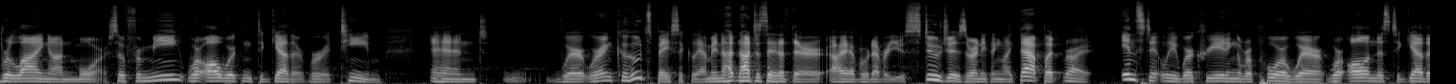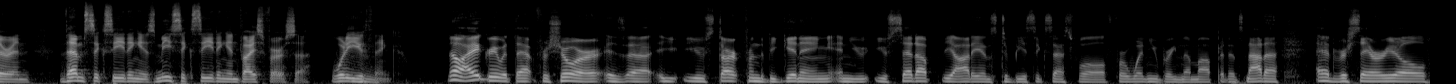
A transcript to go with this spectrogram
relying on more. So for me, we're all working together. We're a team, and we're we're in cahoots basically. I mean, not not to say that they're I ever would ever use stooges or anything like that, but Right. Instantly we're creating a rapport where we're all in this together, and them succeeding is me succeeding, and vice versa. What do you think? No, I agree with that for sure. Is uh, you, you start from the beginning and you you set up the audience to be successful for when you bring them up, and it's not a adversarial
